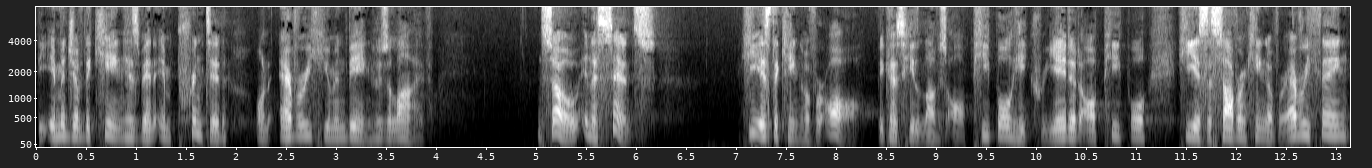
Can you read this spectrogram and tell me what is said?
The image of the king has been imprinted on every human being who's alive. And so, in a sense, he is the king over all because he loves all people. He created all people. He is the sovereign king over everything.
